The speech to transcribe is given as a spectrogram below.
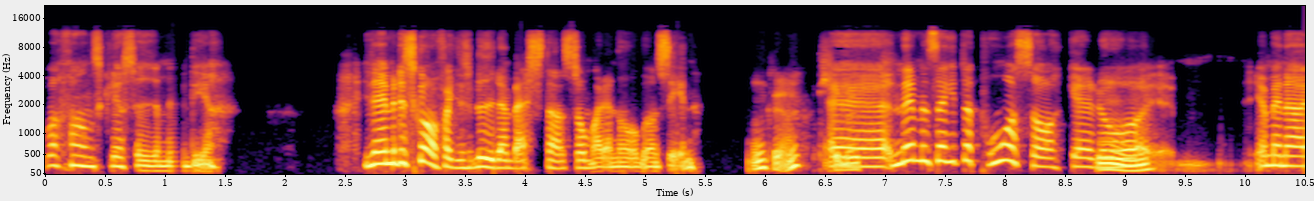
vad fan skulle jag säga med det? Nej men det ska faktiskt bli den bästa sommaren någonsin. Okej, absolut. Eh, nej men så hitta på saker och Mm. eh, jag menar,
